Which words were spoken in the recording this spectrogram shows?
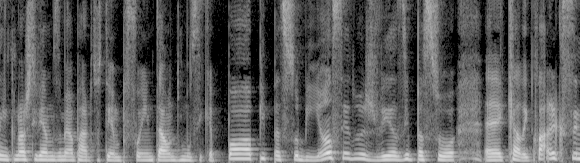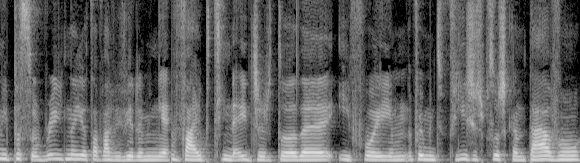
em que nós tivemos a maior parte do tempo foi então de música pop, e passou Beyoncé duas vezes, e passou uh, Kelly Clarkson, e passou Britney, eu estava a viver a minha vibe teenager toda, e foi, foi muito fixe, as pessoas cantavam.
